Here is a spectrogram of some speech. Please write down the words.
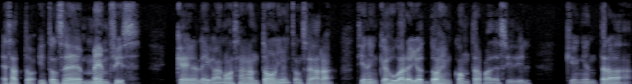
Exacto. Entonces Memphis, que le ganó a San Antonio. Entonces ahora tienen que jugar ellos dos en contra para decidir quién entra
